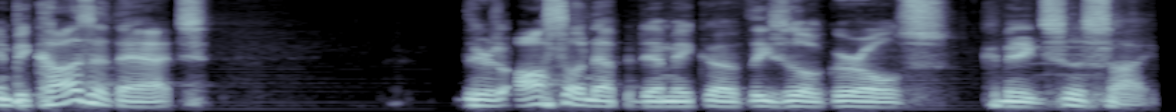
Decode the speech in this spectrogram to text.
And because of that, there's also an epidemic of these little girls committing suicide.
